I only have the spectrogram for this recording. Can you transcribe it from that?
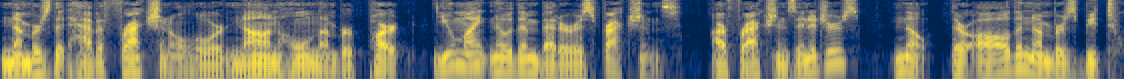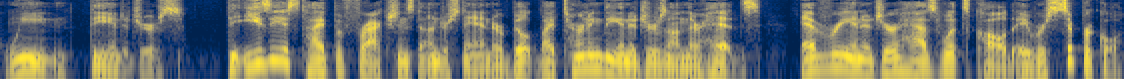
numbers that have a fractional or non whole number part. You might know them better as fractions. Are fractions integers? No, they're all the numbers between the integers. The easiest type of fractions to understand are built by turning the integers on their heads. Every integer has what's called a reciprocal,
